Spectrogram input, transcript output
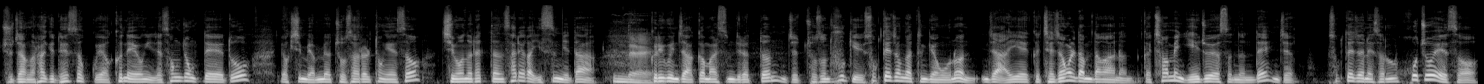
주장을 하기도 했었고요. 그 내용이 이제 성종 때에도 역시 몇몇 조사를 통해서 지원을 했던 사례가 있습니다. 네. 그리고 이제 아까 말씀드렸던 이제 조선 후기 속대전 같은 경우는 이제 아예 그 재정을 담당하는, 그러니까 처음엔 예조였었는데 이제 속대전에서는 호조에서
